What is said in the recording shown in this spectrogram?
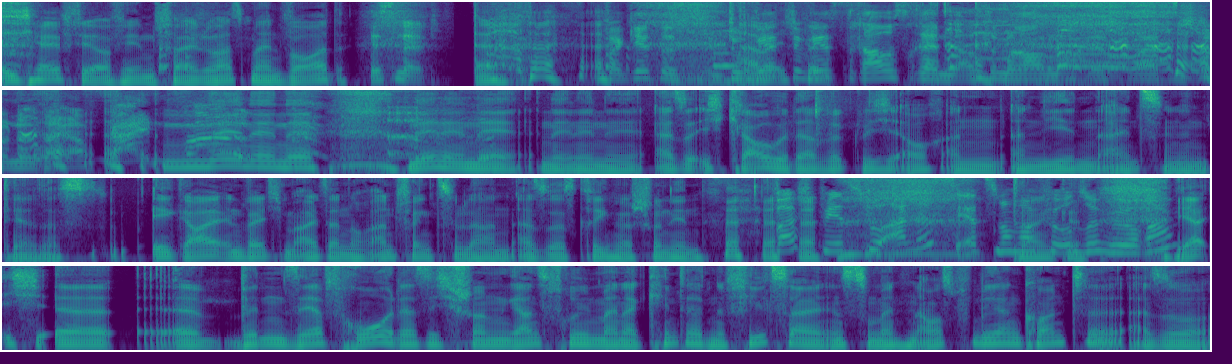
Ich helfe dir auf jeden Fall, du hast mein Wort. Ist nett. Vergiss es. Du, wirst, du wirst rausrennen aus dem Raum nach der zweiten Stunde und sagen, auf keinen Fall. Nee, nee, nee. Nee, nee, nee, nee. Also ich glaube da wirklich auch an, an jeden Einzelnen, der das, egal in welchem Alter, noch anfängt zu lernen. Also das kriegen wir schon hin. Was spielst du alles? Jetzt nochmal für unsere Hörer. Ja, ich äh, äh, bin sehr froh, dass ich schon ganz früh in meiner Kindheit eine Vielzahl an Instrumenten ausprobieren konnte. Also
